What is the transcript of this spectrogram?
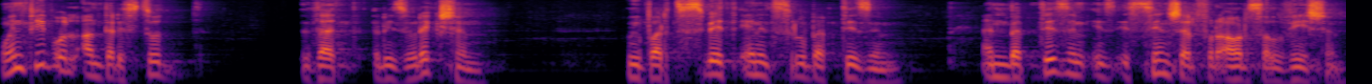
when people understood that resurrection, we participate in it through baptism, and baptism is essential for our salvation.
